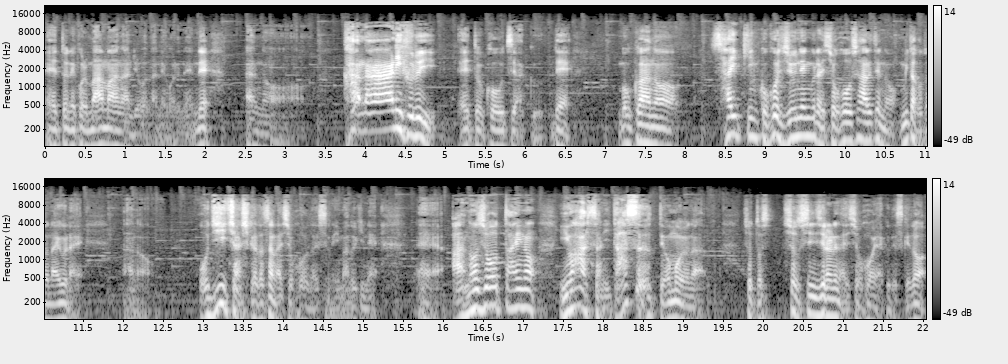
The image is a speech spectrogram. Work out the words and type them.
えっ、とね、これまあまあな量だね、これね。で、あのかなり古い、えっ、と、抗うつ薬で、僕はあの、最近ここ10年ぐらい処方されてるの見たことないぐらい、あの、おじいちゃんしか出さない処方ですね、今時ね。えー、あの状態の岩橋さんに出すって思うような、ちょっと、ちょっと信じられない処方薬ですけど、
